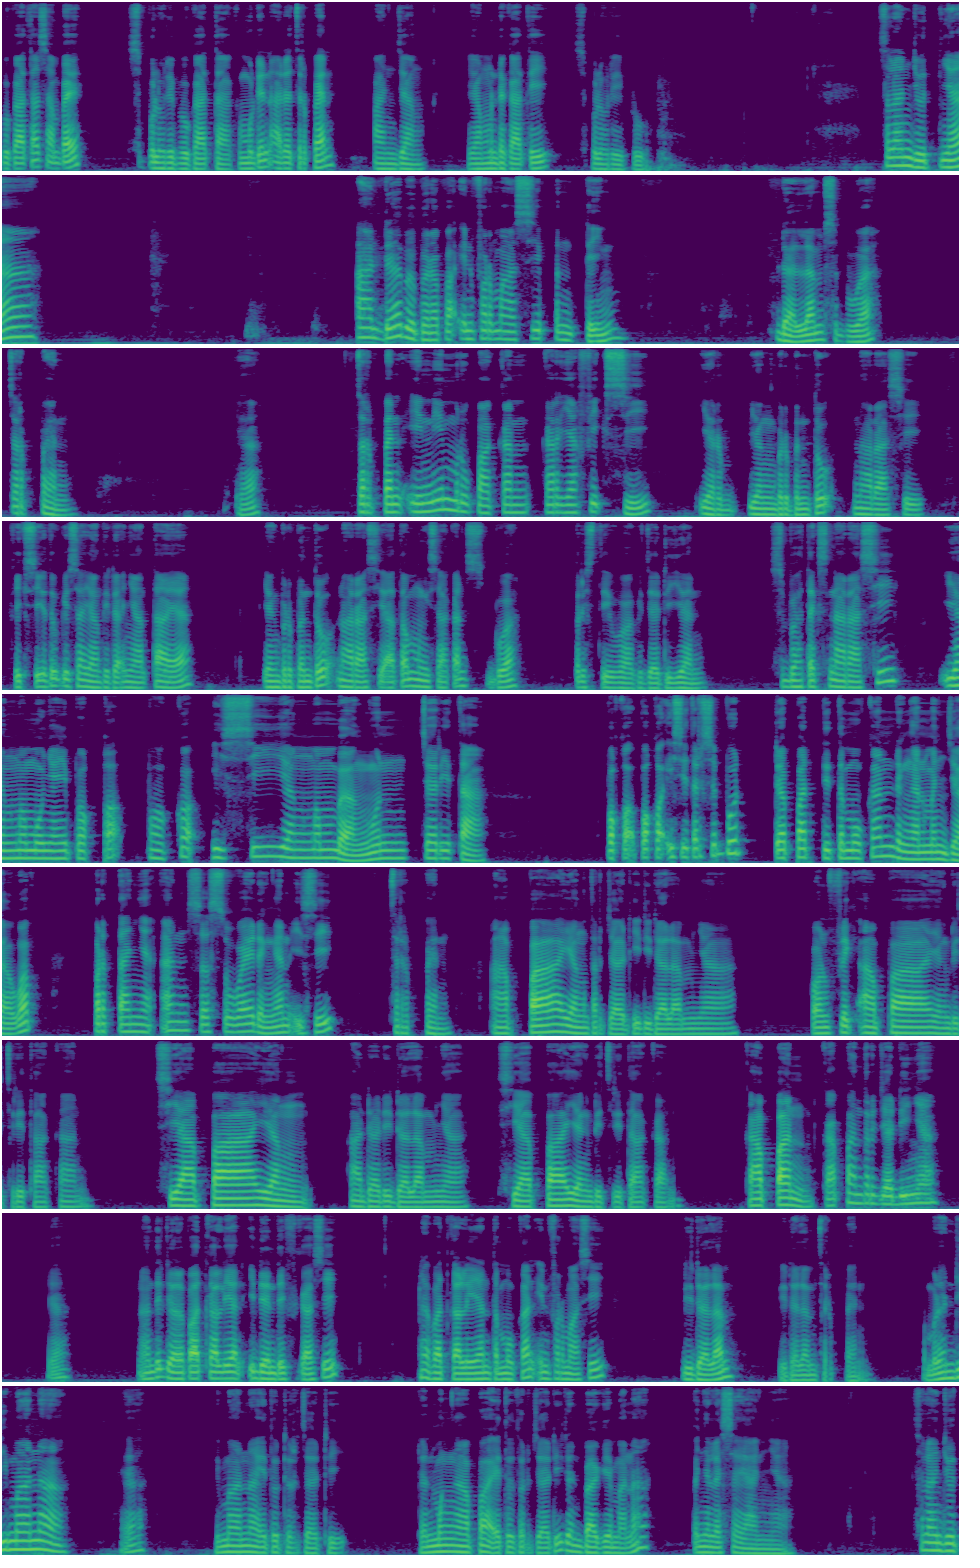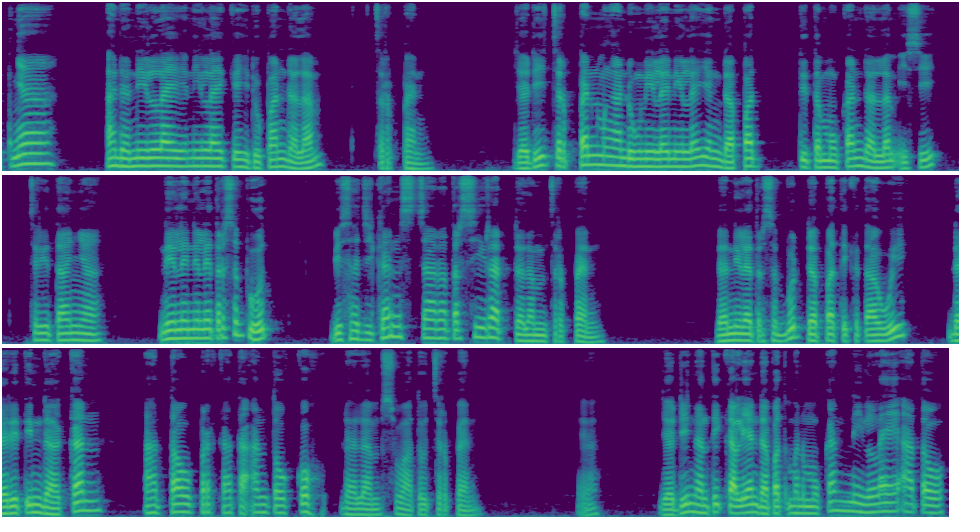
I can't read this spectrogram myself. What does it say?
kata sampai 10.000 kata. Kemudian ada cerpen panjang yang mendekati 10.000 selanjutnya ada beberapa informasi penting dalam sebuah cerpen. Ya. Cerpen ini merupakan karya fiksi yang berbentuk narasi. Fiksi itu kisah yang tidak nyata ya, yang berbentuk narasi atau mengisahkan sebuah peristiwa kejadian. Sebuah teks narasi yang mempunyai pokok pokok isi yang membangun cerita. Pokok-pokok isi tersebut dapat ditemukan dengan menjawab pertanyaan sesuai dengan isi cerpen. Apa yang terjadi di dalamnya? Konflik apa yang diceritakan? Siapa yang ada di dalamnya? Siapa yang diceritakan? Kapan? Kapan terjadinya? Ya, nanti dapat kalian identifikasi dapat kalian temukan informasi di dalam di dalam cerpen. Kemudian di mana ya? Di mana itu terjadi? Dan mengapa itu terjadi? Dan bagaimana penyelesaiannya? Selanjutnya ada nilai-nilai kehidupan dalam cerpen. Jadi cerpen mengandung nilai-nilai yang dapat ditemukan dalam isi ceritanya Nilai-nilai tersebut disajikan secara tersirat dalam cerpen, dan nilai tersebut dapat diketahui dari tindakan atau perkataan tokoh dalam suatu cerpen. Ya. Jadi nanti kalian dapat menemukan nilai atau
